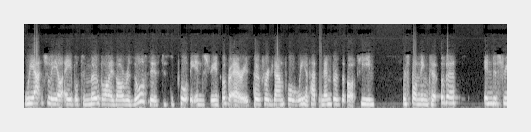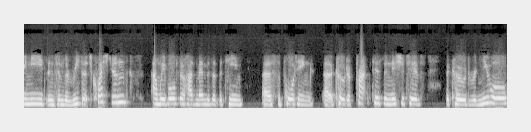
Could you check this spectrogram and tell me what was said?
We actually are able to mobilize our resources to support the industry in other areas. So, for example, we have had members of our team responding to other industry needs in terms of research questions, and we've also had members of the team uh, supporting uh, code of practice initiatives, the code renewal,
